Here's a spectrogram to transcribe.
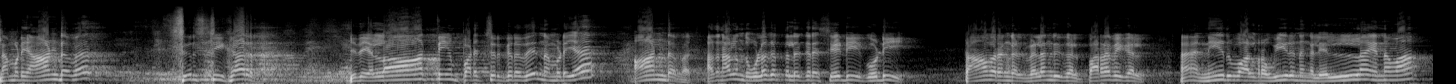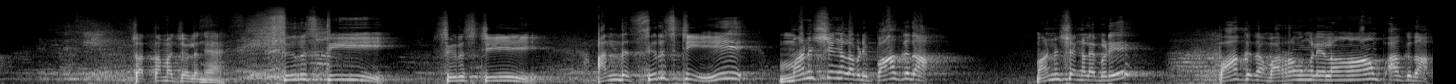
நம்முடைய ஆண்டவர் சிருஷ்டிகர். இது எல்லாத்தையும் படைச்சிருக்கிறது நம்முடைய ஆண்டவர். அதனால இந்த உலகத்தில் இருக்கிற செடி கொடி தாவரங்கள் விலங்குகள் பறவைகள் நீர் வாழ்ற உயிரினங்கள் எல்லாம் என்னவா? சத்தமா சொல்லுங்க. சிருஷ்டி. சிருஷ்டி. அந்த சிருஷ்டி மனுஷங்களை அப்படி பார்க்குதான். மனுஷங்களை அப்படி பார்க்குதான் வர்றவங்களெல்லாம் பார்க்குதான்.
